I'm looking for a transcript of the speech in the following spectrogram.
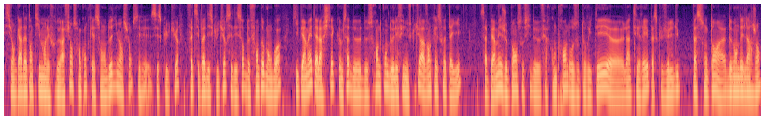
Si on regarde attentivement les photographies, on se rend compte qu'elles sont en deux dimensions, ces, sculptures. En fait, ce pas des sculptures, c'est des sortes de fantômes en bois qui permettent à l'architecte comme ça de se rendre compte de l'effet d'une sculpture avant qu'elle soit taillée. Ça permet, je pense, aussi de faire comprendre aux autorités euh, l'intérêt, parce que Viollet-le-Duc passe son temps à demander de l'argent,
